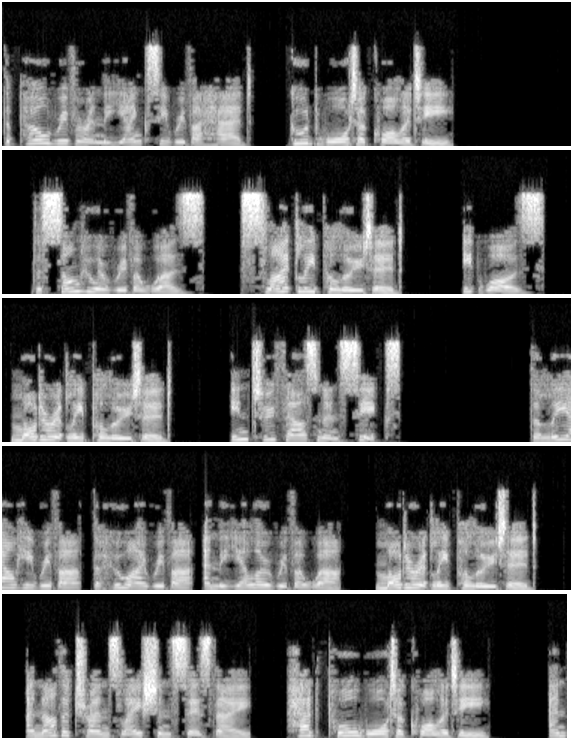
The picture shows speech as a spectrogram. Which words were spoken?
The Pearl River and the Yangtze River had good water quality. The Songhua River was slightly polluted. It was moderately polluted in 2006. The Liaohe River, the Huai River, and the Yellow River were moderately polluted. Another translation says they had poor water quality, and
